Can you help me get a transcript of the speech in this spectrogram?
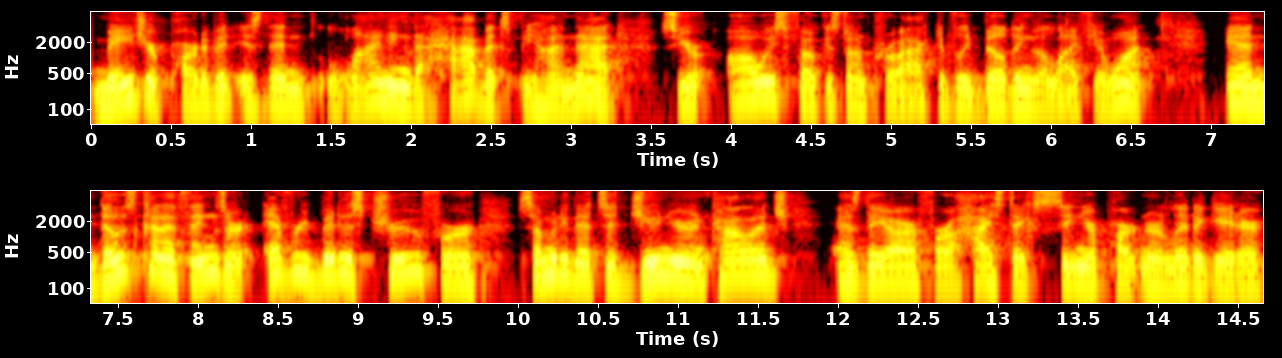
major part of it is then lining the habits behind that. So you're always focused on proactively building the life you want. And those kind of things are every bit as true for somebody that's a junior in college as they are for a high stakes senior partner litigator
